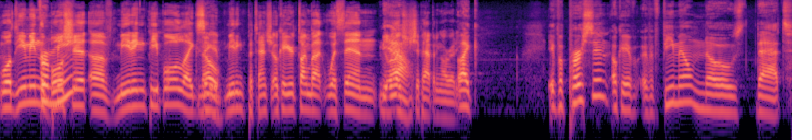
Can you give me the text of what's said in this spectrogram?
Well, do you mean the For me- bullshit of meeting people, like say, No. meeting potential? Okay, you're talking about within the Yeah. relationship happening already. like if a person okay if, if a female knows that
